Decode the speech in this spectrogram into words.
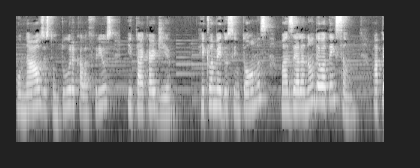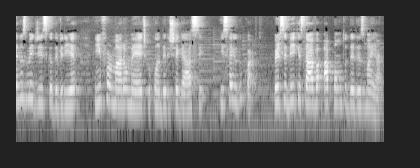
com náuseas, tontura, calafrios e taquicardia. Reclamei dos sintomas, mas ela não deu atenção. Apenas me disse que eu deveria informar ao médico quando ele chegasse e saiu do quarto. Percebi que estava a ponto de desmaiar.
